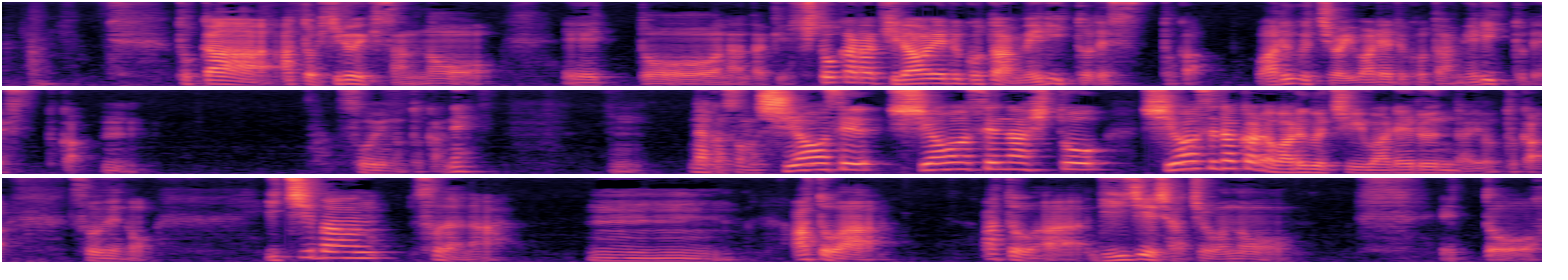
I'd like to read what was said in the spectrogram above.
とか、あと、ひろゆきさんの、えーっと、なんだっけ、人から嫌われることはメリットですとか、悪口を言われることはメリットですとか、うん。そういうのとかね。なんかその幸せ、幸せな人、幸せだから悪口言われるんだよとか、そういうの。一番、そうだな。うん。あとは、あとは DJ 社長の、えっと、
